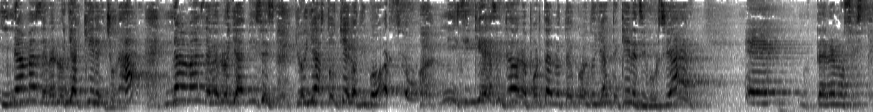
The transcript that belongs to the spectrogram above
y nada más de verlo ya quieres llorar. Nada más de verlo ya dices, yo ya estoy, quiero divorcio. Ni siquiera has entrado a la puerta del hotel cuando ya te quieres divorciar. Eh, tenemos este.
